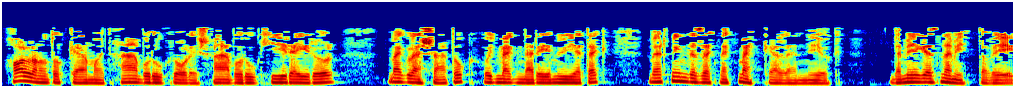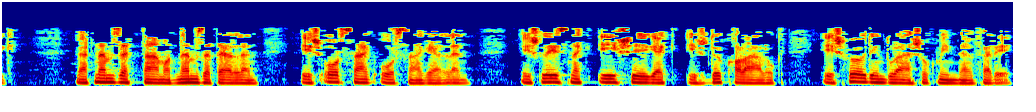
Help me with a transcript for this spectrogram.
Hallanotok kell majd háborúkról és háborúk híreiről, meglássátok, hogy meg ne rémüljetek, mert mindezeknek meg kell lenniük. De még ez nem itt a vég, mert nemzet támad nemzet ellen, és ország ország ellen, és lésznek éjségek és döghalálok, és földindulások mindenfelé.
